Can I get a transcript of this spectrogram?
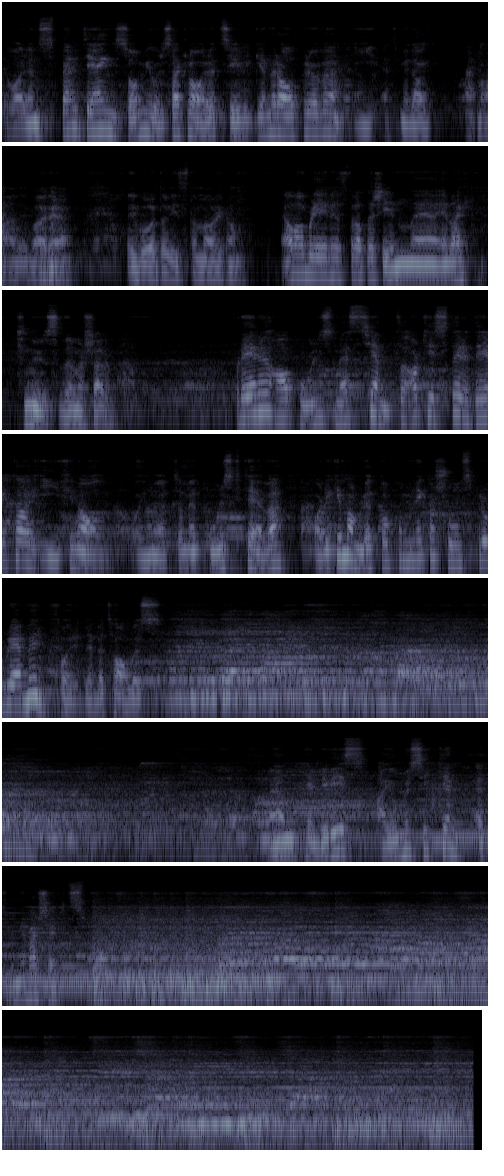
Det var en spent gjeng som gjorde seg klare til generalprøve i ettermiddag. Nå er vi bare Vi går ut og viser dem hva vi kan. Ja, Hva blir strategien eh, i dag? Knuse det med skjerm. Flere av Polens mest kjente artister deltar i finalen. Og i møte med polsk TV har det ikke manglet på kommunikasjonsproblemer, for det betales. Men heldigvis er jo musikken et universelt språk.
